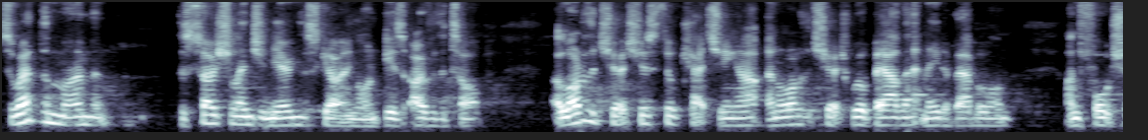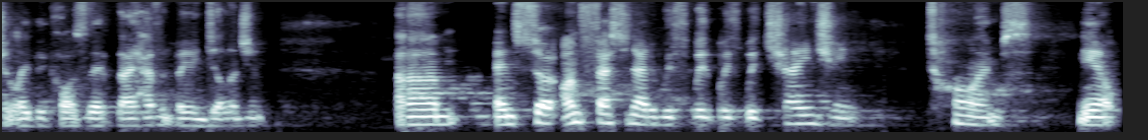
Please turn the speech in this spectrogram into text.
So at the moment, the social engineering that's going on is over the top. A lot of the church is still catching up, and a lot of the church will bow that knee to Babylon, unfortunately, because they, they haven't been diligent. Um, and so I'm fascinated with, with, with, with changing times. Now,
